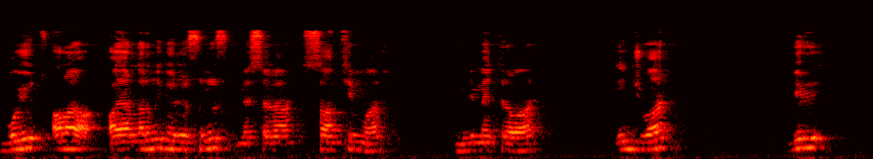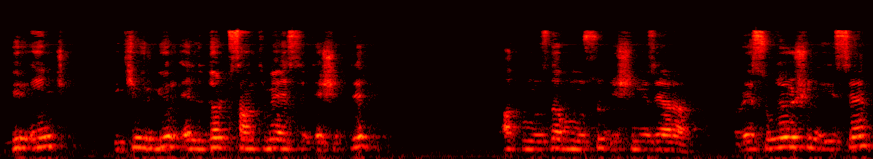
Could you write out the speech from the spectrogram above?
boyut ayarlarını görüyorsunuz. Mesela santim var, milimetre var, inç var. 1 1 inç 2,54 santime eşittir. Aklınızda bulunsun, işinize yarar. Resolution ise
